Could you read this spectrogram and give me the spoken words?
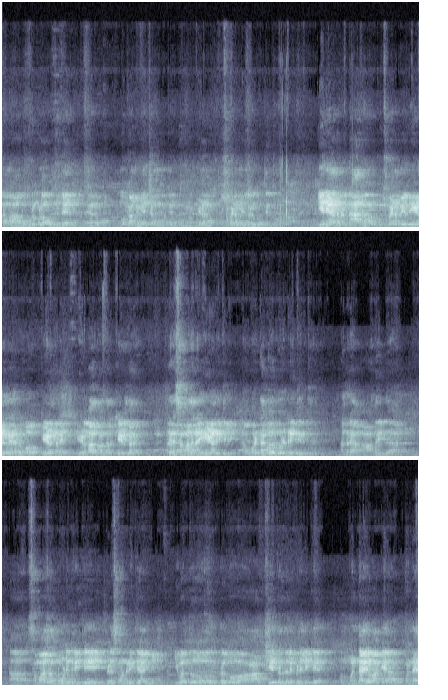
ನಮ್ಮ ಗುರುಗಳು ಅವ್ರ ಜೊತೆ ಯಾರು Mookambike H madam Krishna madam ಎಲ್ಲರಿಗೂ ಗೊತ್ತಿರ್ತದೆ ಏನೇ ಆದರೂ ನಾನು ಮೇಡಮ್ ಇವ್ರು ಹೇಳಿದ್ರೆ ಅದಕ್ಕೂ ಕೇಳ್ತಾನೆ. ಕೇಳಬಾರ್ದು ಅಂತ ಕೇಳ್ತಾರೆ. ಆದರೆ ಸಮಾಧಾನ ಹೇಳೋ ರೀತಿಲಿ, ನಾವು ಹೊರಟಾಗೋದು ಹೊರಟ ರೀತಿ ಇರ್ತದೆ. ಅಂದ್ರೆ ಅದರಿಂದ ಸಮಾಜ ನೋಡಿದ ರೀತಿ, ಬೆಳೆಸ್ಕೊಂಡ ರೀತಿಯಾಗಿ ಇವತ್ತು ರಘು ಆ ಕ್ಷೇತ್ರದಲ್ಲಿ ಬೆಳಿಲಿಕ್ಕೆ ಒಂದು ಬಂಡಾಯವಾಗಿ ಬಂಡಾಯ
